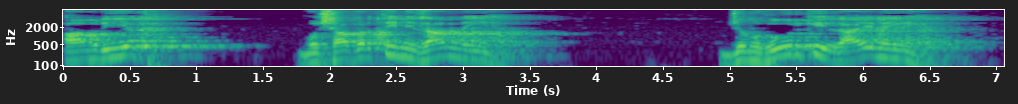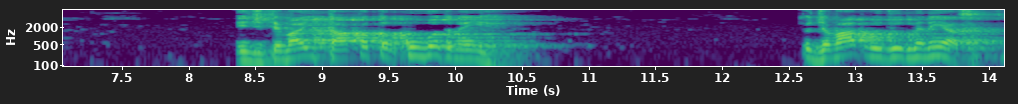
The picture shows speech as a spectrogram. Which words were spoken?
آمریت ہے، مشاورتی نظام نہیں ہے۔ جمہور کی رائے نہیں ہے۔ اجتماعی طاقت اور قوت نہیں ہے۔ تو جماعت وجود میں نہیں آ سکتی۔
